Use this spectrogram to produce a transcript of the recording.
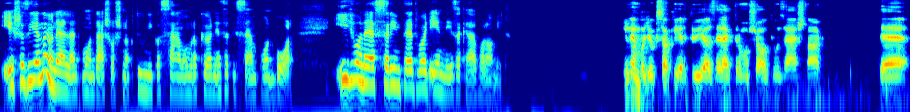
És ez ilyen nagyon ellentmondásosnak tűnik a számomra környezeti szempontból. Így van ez szerinted, vagy én nézek el valamit? Én nem vagyok szakértője az elektromos autózásnak, de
